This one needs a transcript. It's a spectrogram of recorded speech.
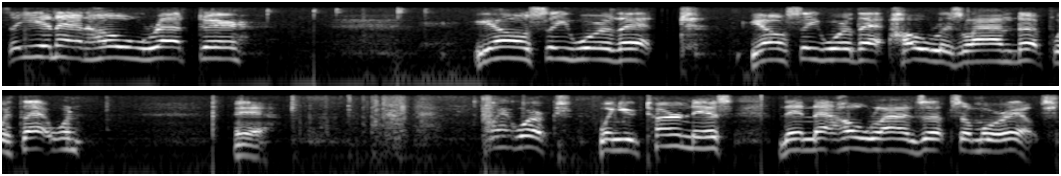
see in that hole right there, y'all see where that, y'all see where that hole is lined up with that one? Yeah. Way it works. When you turn this, then that hole lines up somewhere else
